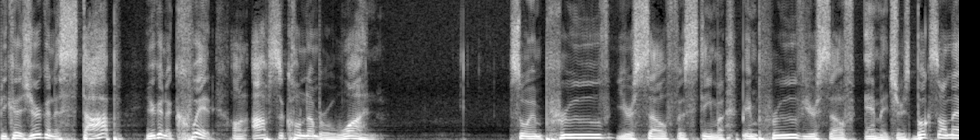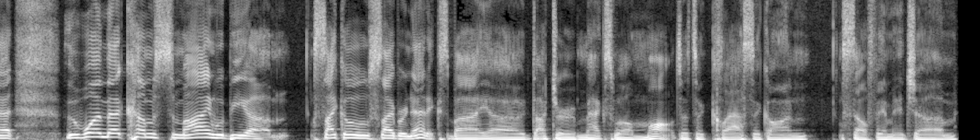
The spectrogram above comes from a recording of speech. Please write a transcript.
because you're going to stop, you're going to quit on obstacle number one. So improve your self esteem, improve your self image. There's books on that. The one that comes to mind would be um, Psycho Cybernetics by uh, Dr. Maxwell Maltz. That's a classic on self image. Um,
